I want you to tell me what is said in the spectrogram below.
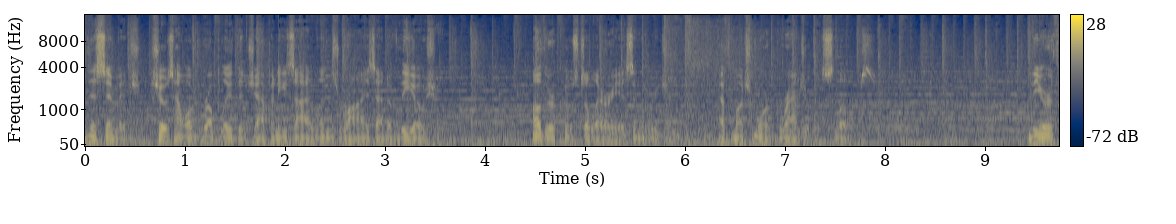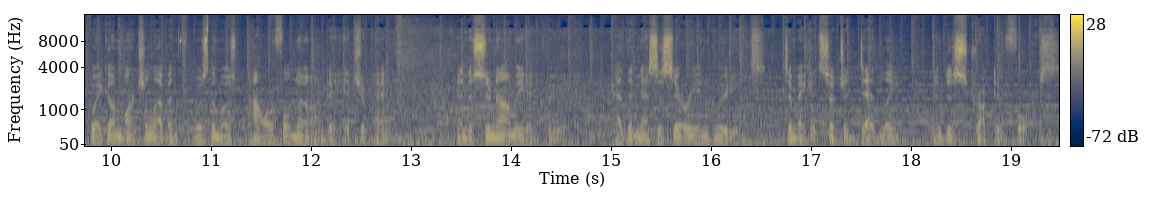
This image shows how abruptly the Japanese islands rise out of the ocean. Other coastal areas in the region have much more gradual slopes. The earthquake on March 11th was the most powerful known to hit Japan, and the tsunami it created had the necessary ingredients to make it such a deadly and destructive force.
